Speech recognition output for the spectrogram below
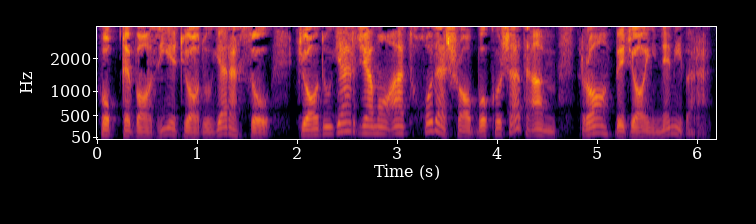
حق بازی جادوگر است و جادوگر جماعت خودش را بکشد هم راه به جایی نمی‌برد.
